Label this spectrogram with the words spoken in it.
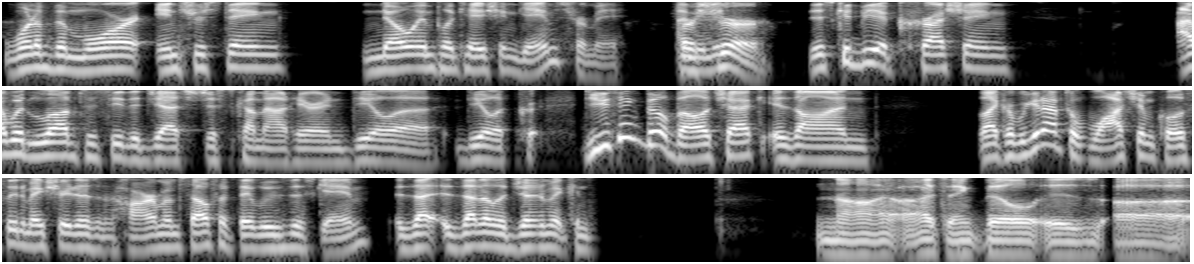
one of the more interesting no implication games for me. I For mean, sure. this could be a crushing. I would love to see the Jets just come out here and deal a deal a. Do you think Bill Belichick is on? Like, are we gonna have to watch him closely to make sure he doesn't harm himself if they lose this game? Is that is that a legitimate? Con- No, I, I think Bill is uh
